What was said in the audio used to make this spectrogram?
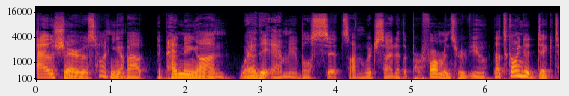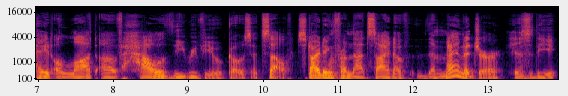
as Sherry was talking about, depending on where the amiable sits on which side of the performance review, that's going to dictate a lot of how the review goes itself. Starting from that side of the manager is the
